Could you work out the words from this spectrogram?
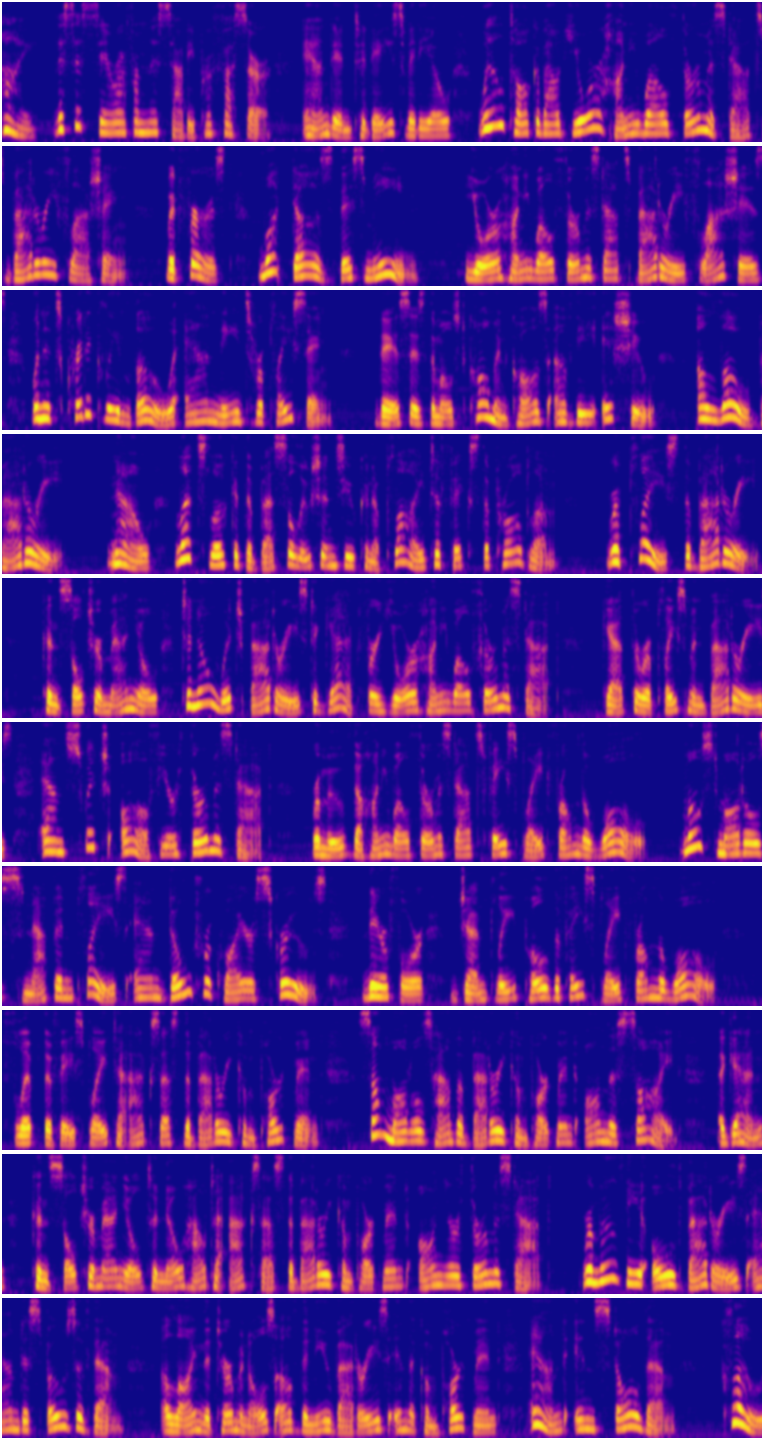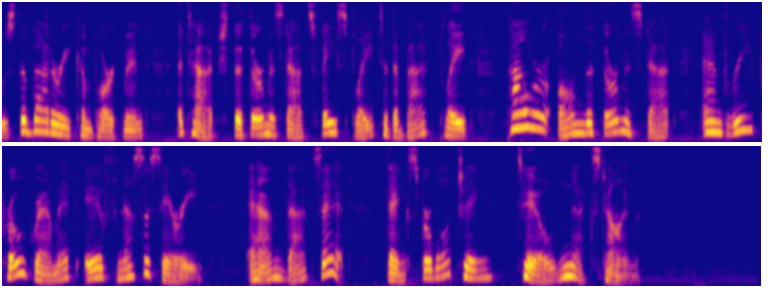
Hi, this is Sarah from The Savvy Professor, and in today's video, we'll talk about your Honeywell thermostat's battery flashing. But first, what does this mean? Your Honeywell thermostat's battery flashes when it's critically low and needs replacing. This is the most common cause of the issue, a low battery. Now, let's look at the best solutions you can apply to fix the problem. Replace the battery. Consult your manual to know which batteries to get for your Honeywell thermostat. Get the replacement batteries and switch off your thermostat. Remove the Honeywell thermostat's faceplate from the wall. Most models snap in place and don't require screws. Therefore, gently pull the faceplate from the wall. Flip the faceplate to access the battery compartment. Some models have a battery compartment on the side. Again, consult your manual to know how to access the battery compartment on your thermostat. Remove the old batteries and dispose of them. Align the terminals of the new batteries in the compartment and install them. Close the battery compartment, attach the thermostat's faceplate to the backplate, power on the thermostat, and reprogram it if necessary. And that's it. Thanks for watching. Till next time.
